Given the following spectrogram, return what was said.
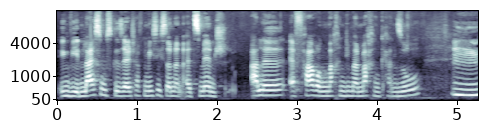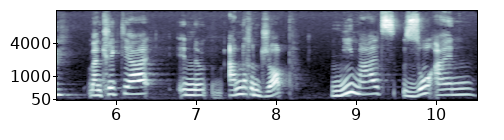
irgendwie in Leistungsgesellschaft mäßig, sondern als Mensch alle Erfahrungen machen, die man machen kann. So, mhm. man kriegt ja in einem anderen Job niemals so ein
